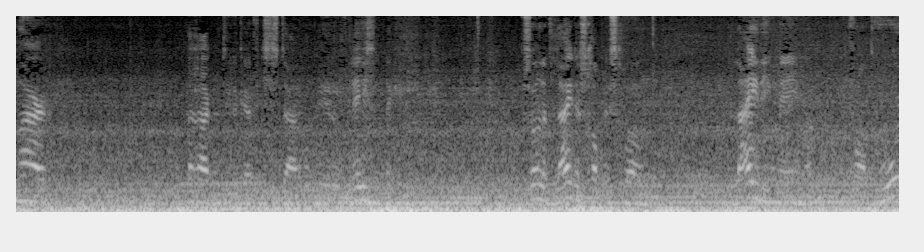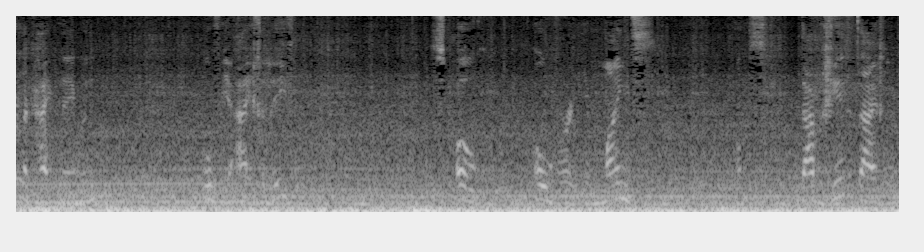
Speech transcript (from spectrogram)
Maar daar ga ik natuurlijk eventjes daar wat meer over lezen. Persoonlijk leiderschap is gewoon leiding nemen, verantwoordelijkheid nemen over je eigen leven. Dus ook over je mind. Want daar begint het eigenlijk.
